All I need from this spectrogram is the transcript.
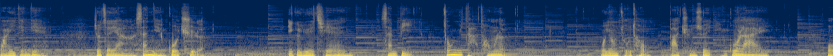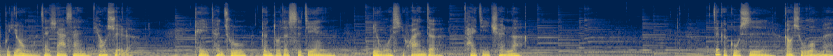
挖一点点。”就这样，三年过去了。一个月前，山壁终于打通了。我用竹筒把泉水引过来，我不用再下山挑水了，可以腾出更多的时间练我喜欢的太极拳了。这个故事告诉我们：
